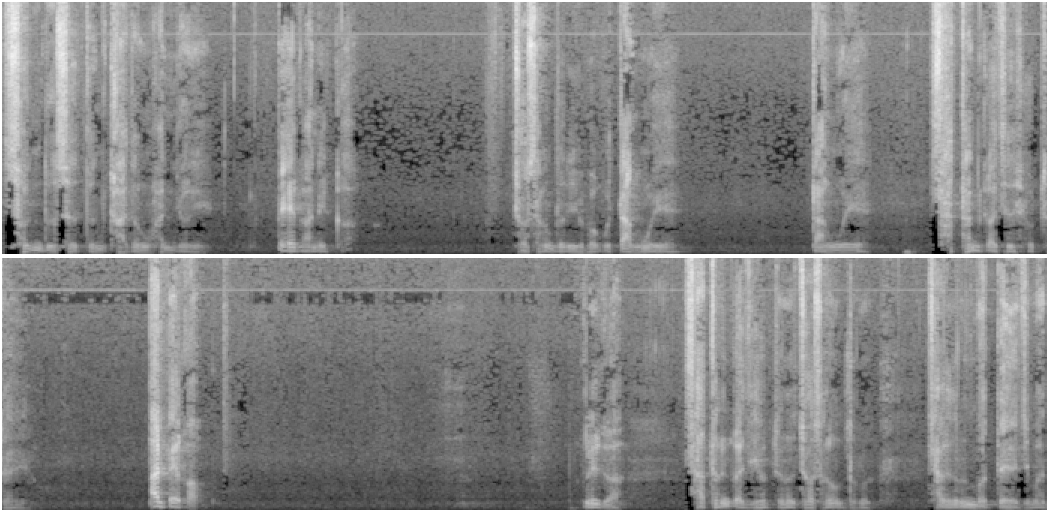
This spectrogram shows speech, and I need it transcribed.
선두섰던 가정 환경이 빼가니까 조상들이 보고 땅 위에 땅 위에 사탄까지 협조해요. 빨빼가. 그러니까 사탄까지 협조는 조상들은 자기들은 못되지만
